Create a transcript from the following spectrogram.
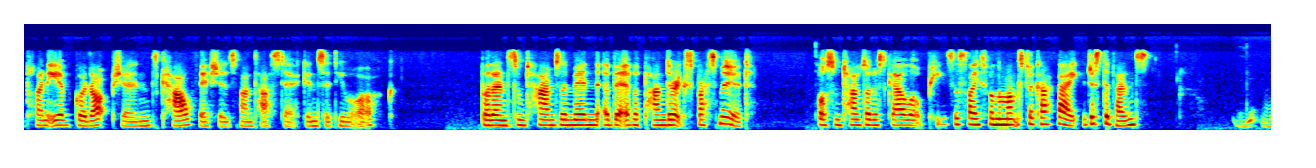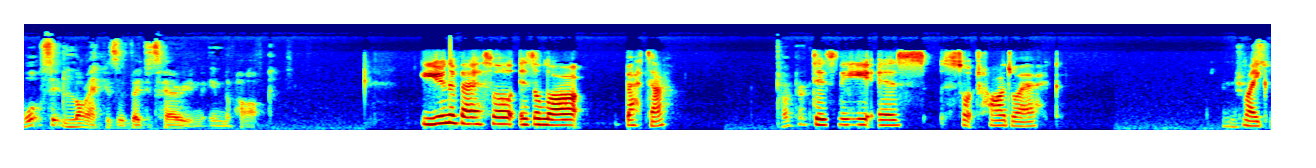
plenty of good options. Cowfish is fantastic in City Walk. But then sometimes I'm in a bit of a Panda Express mood. Or sometimes I'll just get a little pizza slice from the Monster Cafe. It just depends. What's it like as a vegetarian in the park? Universal is a lot better. Okay, Disney is such hard work, like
